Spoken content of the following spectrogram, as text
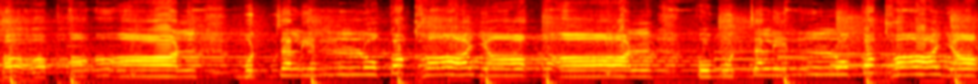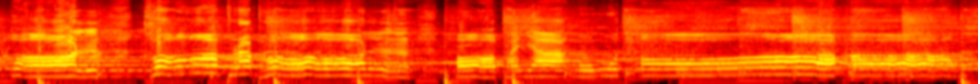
ขอพร มุจจลินลูกก็ขอยอก่อนปู่มุจจลินลูกก็ขอยอก่อน ขอพระพรพ่อพญางูทอง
